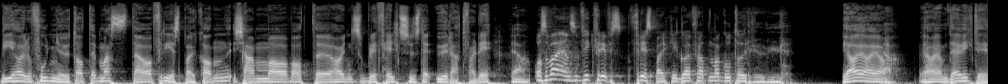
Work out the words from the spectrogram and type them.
Vi har jo funnet ut at det meste av frisparkene kommer av at eh, han som blir felt, syns det er urettferdig. Ja. Og så var det en som fikk fris frispark i går for at han var god til å rulle. Ja, ja, ja. ja, ja men det er viktig.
